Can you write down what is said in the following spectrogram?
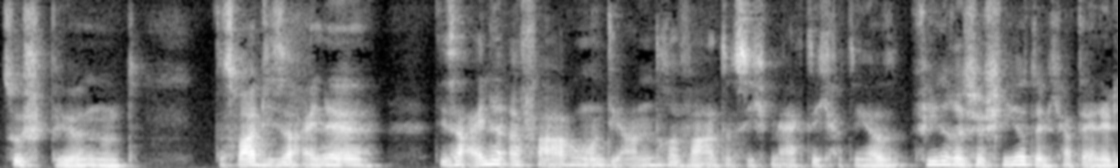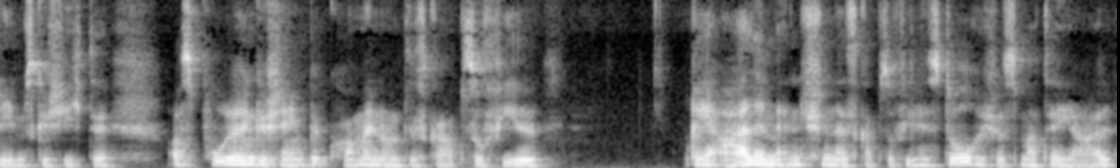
zu spüren. Und das war diese eine diese eine Erfahrung und die andere war, dass ich merkte, ich hatte ja viel recherchiert und ich hatte eine Lebensgeschichte aus Polen geschenkt bekommen und es gab so viel reale Menschen, es gab so viel historisches Material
